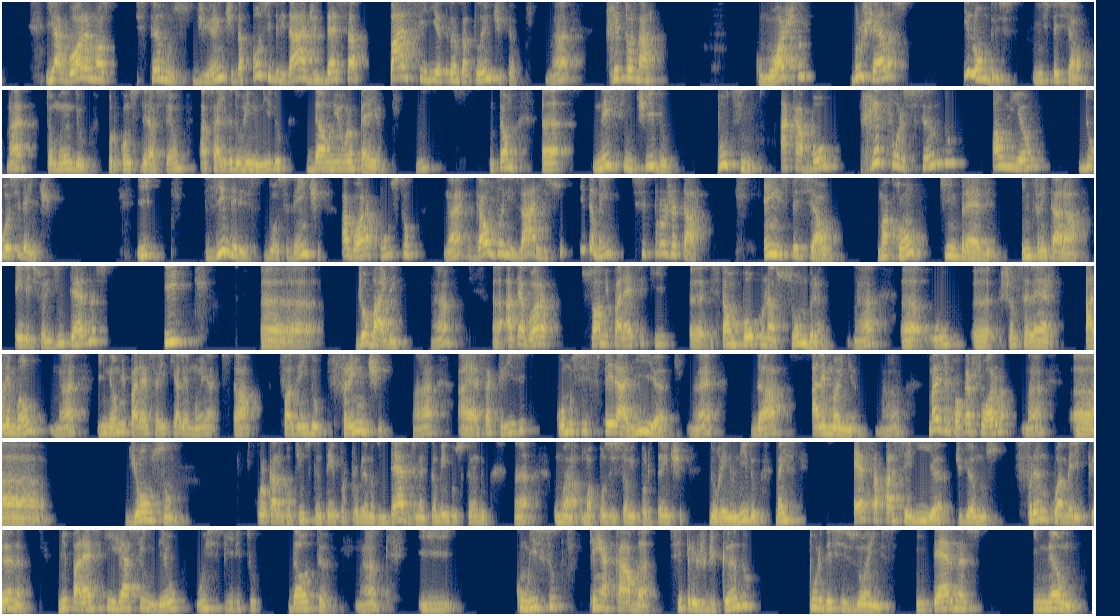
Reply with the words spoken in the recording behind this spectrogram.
E agora nós estamos diante da possibilidade dessa parceria transatlântica né, retornar com Washington, Bruxelas e Londres, em especial, né, tomando por consideração a saída do Reino Unido da União Europeia. Então, uh, nesse sentido, Putin acabou reforçando a união do Ocidente. E líderes do Ocidente agora buscam né, galvanizar isso e também se projetar. Em especial, Macron, que em breve enfrentará eleições internas, e uh, Joe Biden. Né? Uh, até agora, só me parece que uh, está um pouco na sombra né, o chanceler alemão, né, e não me parece aí que a Alemanha está fazendo frente né, a essa crise como se esperaria né, da Alemanha. Né? Mas, de qualquer forma, uh, Johnson colocar um pouquinho de escanteio por problemas internos, mas também buscando né, uma, uma posição importante do Reino Unido, mas essa parceria, digamos, franco-americana, me parece que reacendeu o espírito da OTAN. Né? E, com isso, quem acaba se prejudicando por decisões internas e não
